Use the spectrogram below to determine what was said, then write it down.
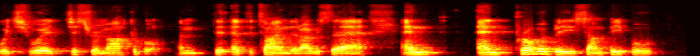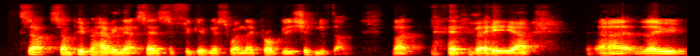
which were just remarkable um, th- at the time that I was there, and and probably some people, so, some people having that sense of forgiveness when they probably shouldn't have done, like they uh, uh, they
